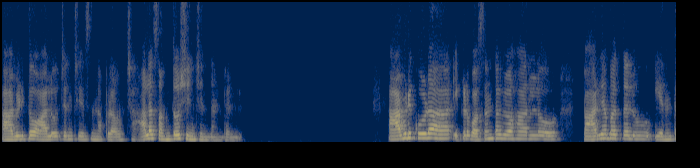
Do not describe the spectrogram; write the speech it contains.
ఆవిడతో ఆలోచన చేసినప్పుడు ఆవిడ చాలా సంతోషించిందంటండి. ఆవిడ కూడా ఇక్కడ వసంత వ్యవహారంలో భార్యాభర్తలు ఎంత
